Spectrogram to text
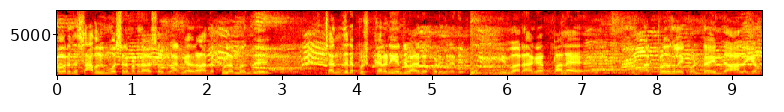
அவர் அந்த சாப விமோசனப்பட்டதாக சொல்கிறாங்க அதனால் அந்த குளம் வந்து சந்திர புஷ்கரணி என்று வழங்கப்படுகிறது. இவ்வாறாக பல அற்புதங்களை கொண்ட இந்த ஆலயம்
